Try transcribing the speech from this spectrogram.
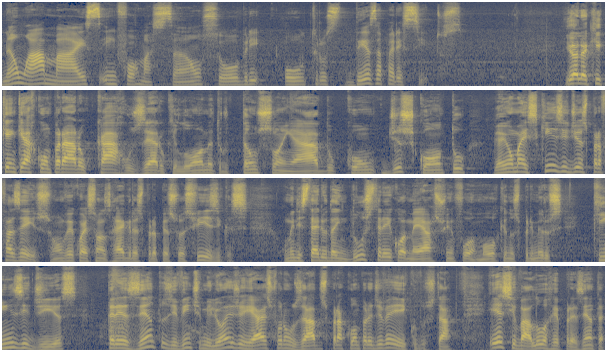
Não há mais informação sobre outros desaparecidos. E olha aqui quem quer comprar o carro zero quilômetro tão sonhado com desconto ganhou mais 15 dias para fazer isso. Vamos ver quais são as regras para pessoas físicas. O Ministério da Indústria e Comércio informou que nos primeiros 15 dias 320 milhões de reais foram usados para a compra de veículos, tá? Esse valor representa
